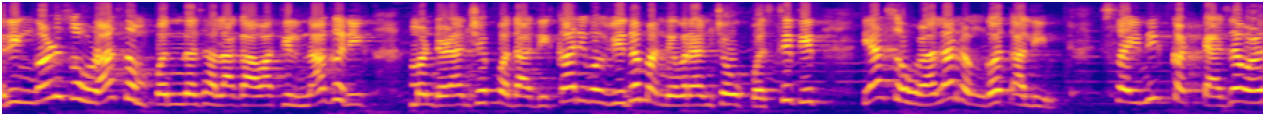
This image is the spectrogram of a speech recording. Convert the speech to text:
रिंगण सोहळा संपन्न झाला. गावातील नागरिक मंडळांचे पदाधिकारी व विविध मान्यवरांच्या उपस्थितीत या सोहळ्याला रंगत आली. सैनिक कट्ट्याजवळ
